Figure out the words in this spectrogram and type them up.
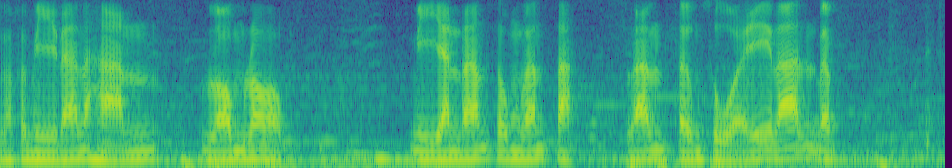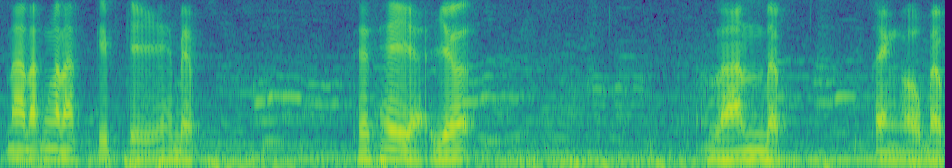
แล้วก็มีร้านอาหารล้อมรอบ มียันร้านทรงร้านสัก ร้านเสริมสวยร้านแบบน่ารักน่ารักกิ๊บเก๋แบบเท่ๆอะเยอะ ร้านแบบแต่งออกแบบ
